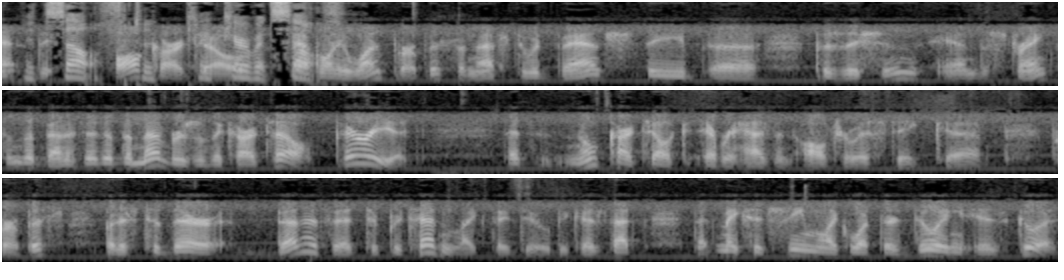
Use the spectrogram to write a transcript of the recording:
uh, the- Itself, all to take cartels care of itself. have only one purpose, and that's to advance the uh, position and the strength and the benefit of the members of the cartel. Period. That's no cartel ever has an altruistic uh, purpose, but it's to their benefit to pretend like they do because that that makes it seem like what they're doing is good.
